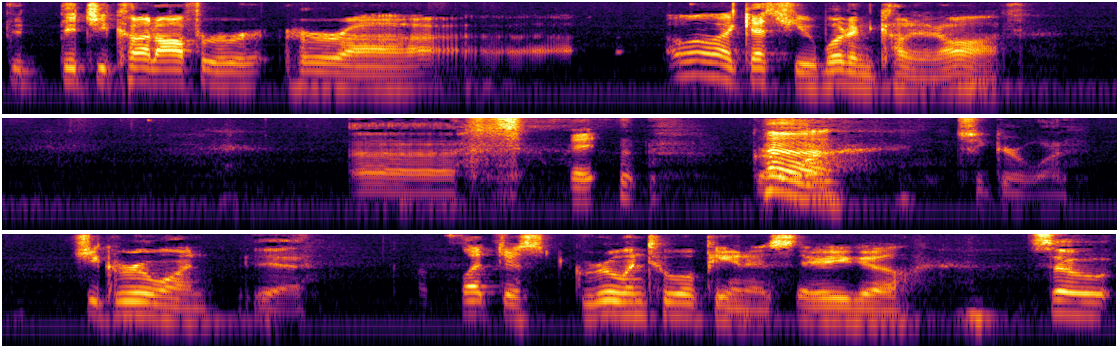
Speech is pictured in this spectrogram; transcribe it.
Did, did she cut off her her? uh Oh, I guess she wouldn't cut it off. Uh, It- grow Huh. one. She grew one. She grew one. Yeah. Slut just grew into a penis. There you go. So,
